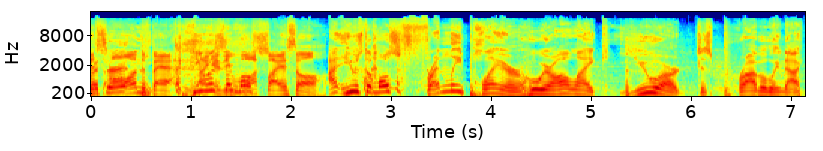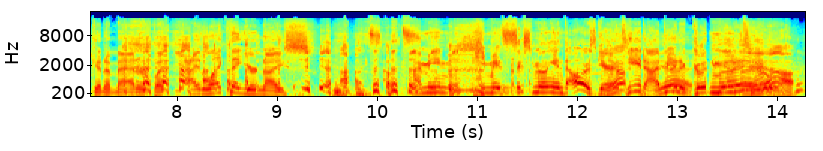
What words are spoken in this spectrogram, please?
was had all in the back. He like, was the he most- by us all. I, he was the most friendly player who we are all like, you are just probably not going to matter, but I like that you're nice. I mean, he made $6 million guaranteed. I'd be in a good mood yeah, too.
